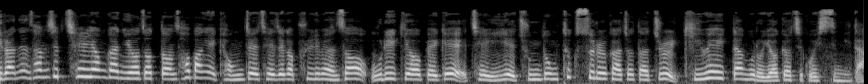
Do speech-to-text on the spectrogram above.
이란은 37년간 이어졌던 서방의 경제 제재가 풀리면서 우리 기업에게 제2의 중동 특수를 가져다 줄 기회의 땅으로 여겨지고 있습니다.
